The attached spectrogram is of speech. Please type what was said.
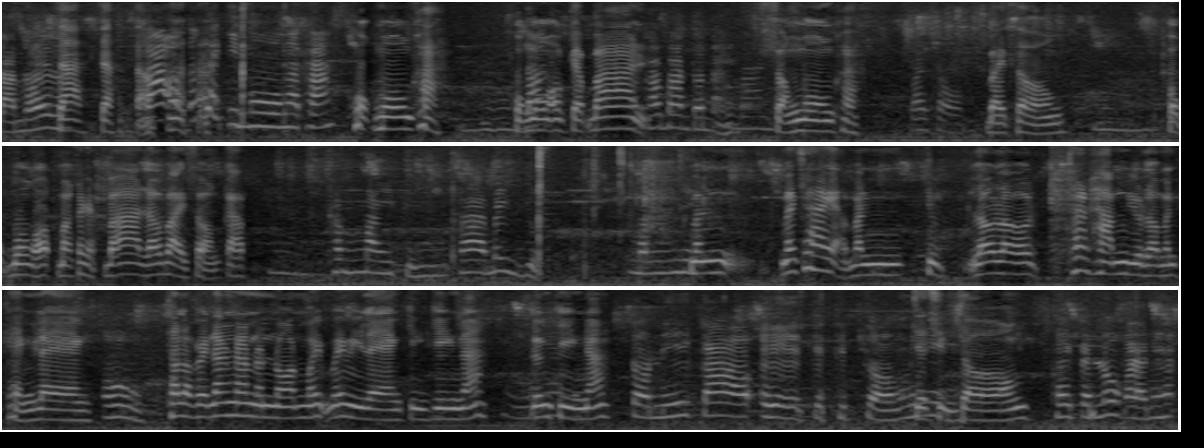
สามร้อยแล้วจ้ะจ้ะสามป้าออกตั้งแต่กี่โมงอะคะหกโมงค่ะหกโมงออกจากบ้านเข้าบ้านตอนไหนสองโมงค่ะบ่ายสองบ่ายสองหกโมงออกมาจากบ้านแล้วบ่ายสองกลับทำไมถึงป้าไม่หยุด มันมีมันไม่ใช่อะ มันจุดเราเราถ้าทำอยู่เรามันแข็งแรง โอ้ถ้าเราไปนั่งนั่งนอนนอนไม่ไม่มีแรงจริง ๆ นะเรื่องจริงนะตอนนี้เก้าเอเจ็ดสิบสองนี่เจ็ดสิบสองเคยเป็นโรคอะไรไหมฮะ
